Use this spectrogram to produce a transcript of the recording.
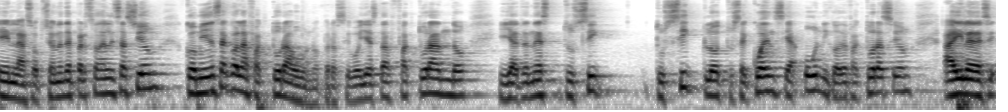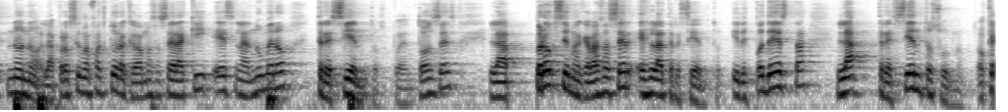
en las opciones de personalización, comienza con la factura 1, pero si voy a estar facturando y ya tenés tu, tu ciclo, tu secuencia único de facturación, ahí le decís, no, no, la próxima factura que vamos a hacer aquí es la número 300. Pues entonces, la próxima que vas a hacer es la 300. Y después de esta, la 301. ¿Ok?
